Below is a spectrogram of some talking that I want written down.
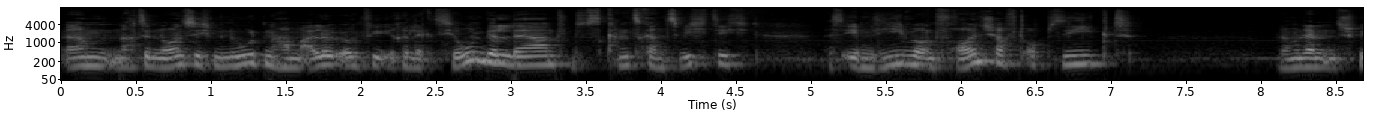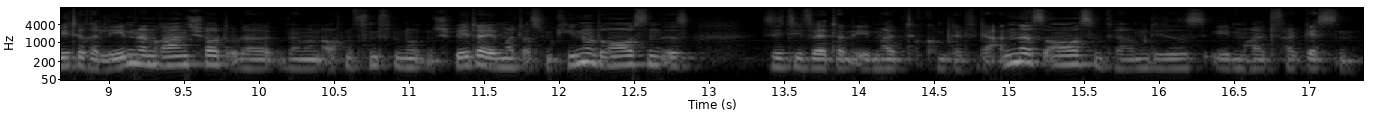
Ähm, nach den 90 Minuten haben alle irgendwie ihre Lektion gelernt. Und das ist ganz, ganz wichtig, dass eben Liebe und Freundschaft obsiegt. Wenn man dann ins spätere Leben dann reinschaut oder wenn man auch nur fünf Minuten später jemand aus dem Kino draußen ist, sieht die Welt dann eben halt komplett wieder anders aus und wir haben dieses eben halt vergessen.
